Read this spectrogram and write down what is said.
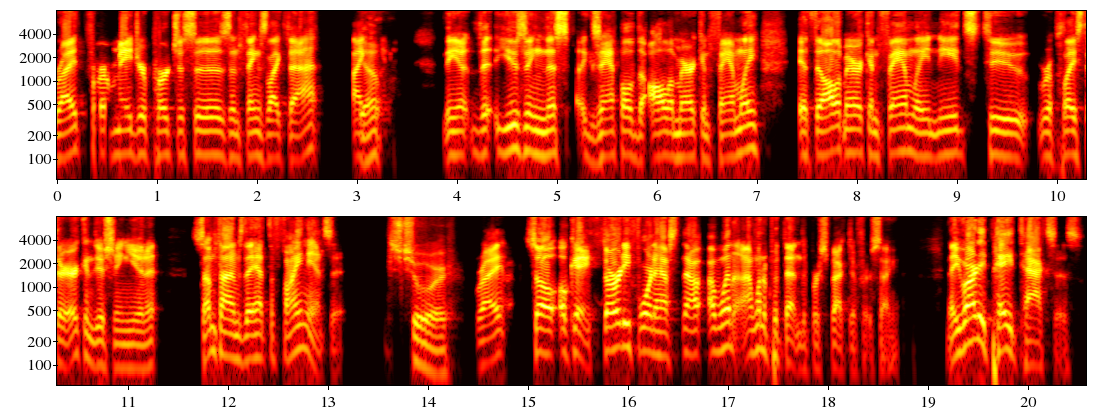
right, for major purchases and things like that. Like yep. the, the, using this example of the all American family, if the all American family needs to replace their air conditioning unit, sometimes they have to finance it. Sure. Right. So, okay, 34 and a half. Now, I want, I want to put that into perspective for a second. Now, you've already paid taxes,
